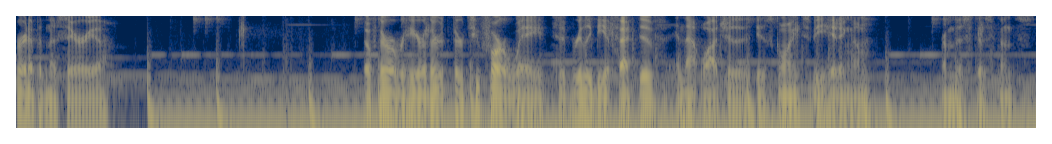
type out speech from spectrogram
right up in this area. So if they're over here, they're, they're too far away to really be effective, and that watch is going to be hitting them from this distance.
